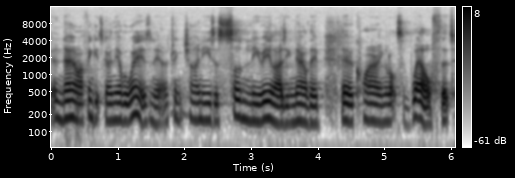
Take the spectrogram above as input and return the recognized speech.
And now Ai think it's going the other way, isn't it? I think Chinese are suddenly realizing now they they're acquiring lots of wealth that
